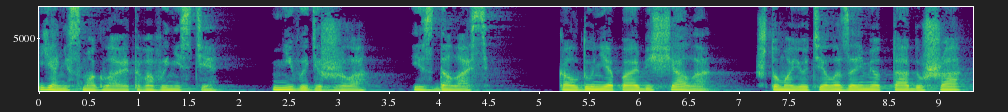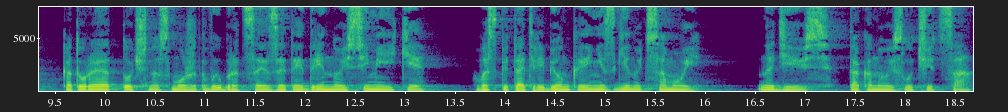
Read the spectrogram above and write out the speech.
Я не смогла этого вынести, не выдержала и сдалась. Колдунья пообещала, что мое тело займет та душа, которая точно сможет выбраться из этой дрянной семейки, воспитать ребенка и не сгинуть самой. Надеюсь, так оно и случится.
